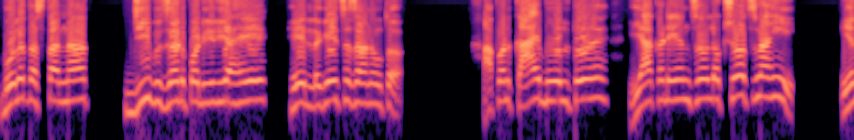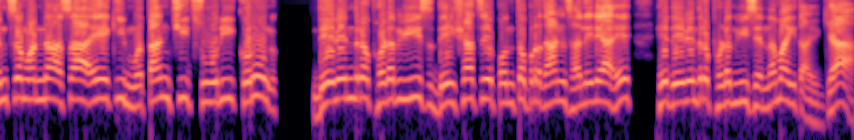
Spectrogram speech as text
बोलत असताना जीभ जड पडलेली आहे हे लगेच जाणवतं. आपण काय बोलतोय याकडे यांचं लक्षच नाही. यांचं म्हणणं असं आहे की मतांची चोरी करून देवेंद्र फडणवीस देशाचे पंतप्रधान झालेले आहे. हे देवेंद्र फडणवीस यांना माहीत आहे क्या?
